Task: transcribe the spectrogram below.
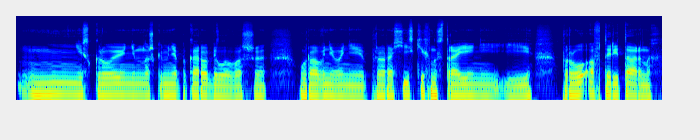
Не скрою, немножко меня покоробило ваше уравнивание про российских настроений и про авторитарных.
